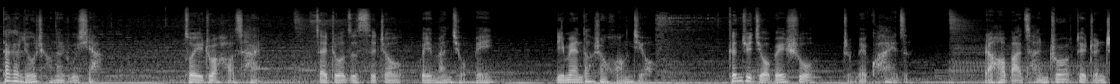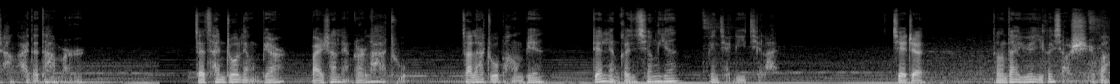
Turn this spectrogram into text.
大概流程呢如下。做一桌好菜，在桌子四周围满酒杯，里面倒上黄酒，根据酒杯数准备筷子，然后把餐桌对准敞开的大门，在餐桌两边摆上两根蜡烛，在蜡烛旁边点两根香烟，并且立起来。接着，等待约一个小时吧，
